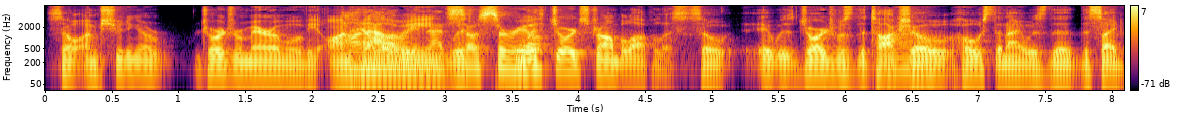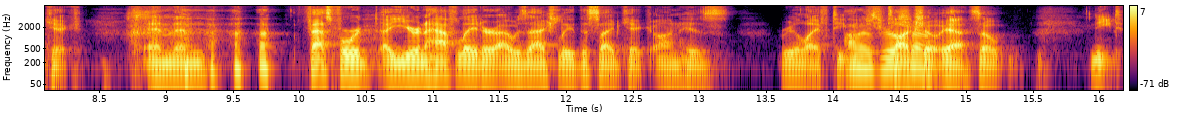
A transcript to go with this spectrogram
So I'm shooting a George Romero movie on, On Halloween. Halloween, That's with, so surreal. with George Stroumboulopoulos. So it was George was the talk show host and I was the the sidekick. And then fast forward a year and a half later, I was actually the sidekick on his real life TV real talk show. show. Yeah, so neat.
